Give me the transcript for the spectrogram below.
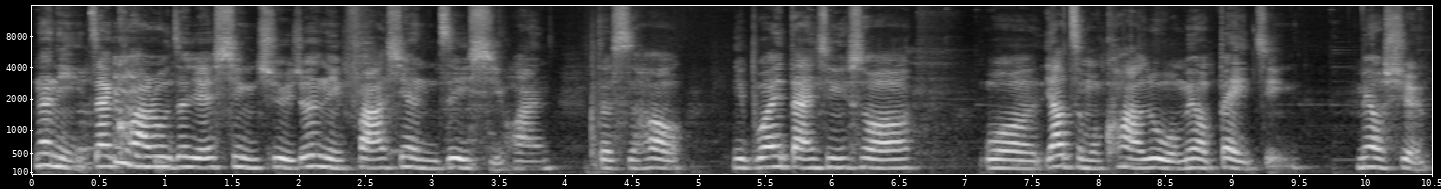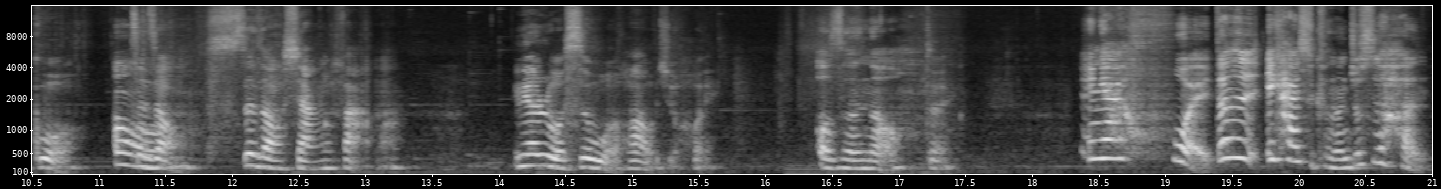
那你在跨入这些兴趣，就是你发现你自己喜欢的时候，你不会担心说我要怎么跨入？我没有背景，没有学过。这种这种想法吗？因为如果是我的话，我就会。哦，真的哦。对，应该会，但是一开始可能就是很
